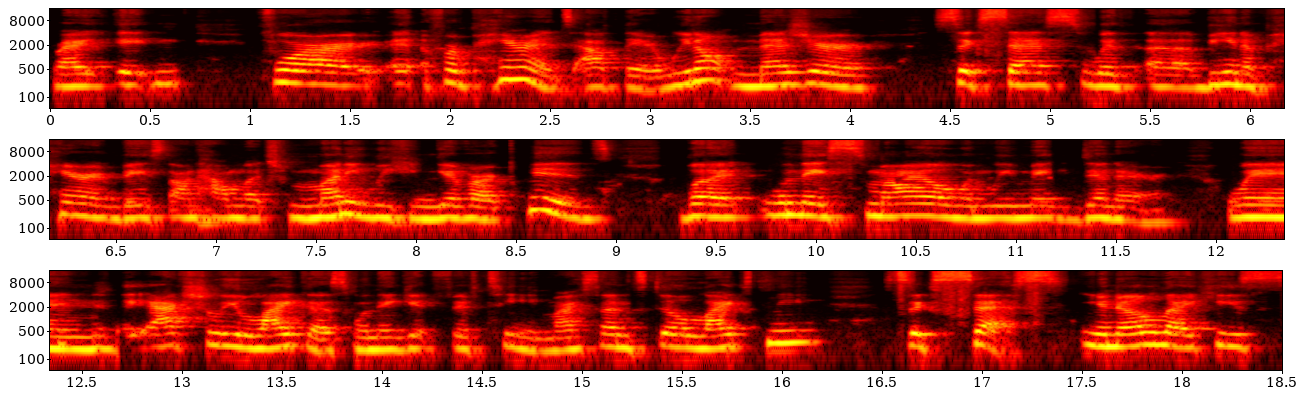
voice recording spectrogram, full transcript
right? It, for our for parents out there, we don't measure success with uh, being a parent based on how much money we can give our kids, but when they smile when we make dinner when they actually like us when they get 15. My son still likes me. Success, you know, like he's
